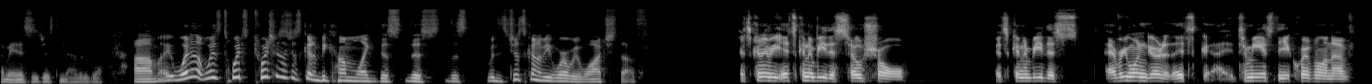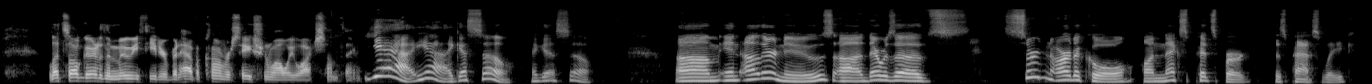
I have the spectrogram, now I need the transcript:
I mean, this is just inevitable. Um, when was Twitch? Twitch is just going to become like this, this, this. It's just going to be where we watch stuff. It's gonna be it's gonna be the social. It's gonna be this. Everyone go to it's to me. It's the equivalent of let's all go to the movie theater, but have a conversation while we watch something. Yeah, yeah, I guess so. I guess so. Um, in other news, uh, there was a s- certain article on Next Pittsburgh this past week,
